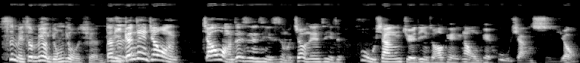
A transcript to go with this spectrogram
是没错，没有拥有权，但你跟这个交往，交往这件事情是什么？交往这件事情是互相决定说，OK，那我们可以互相使用，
